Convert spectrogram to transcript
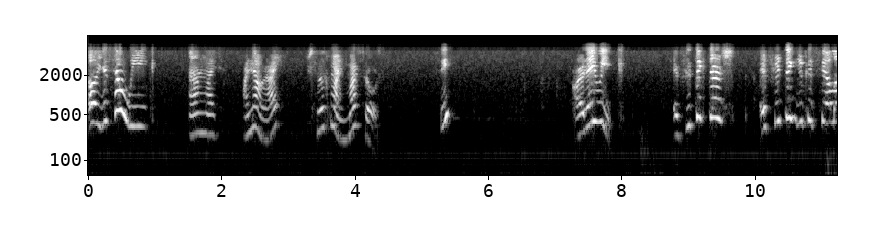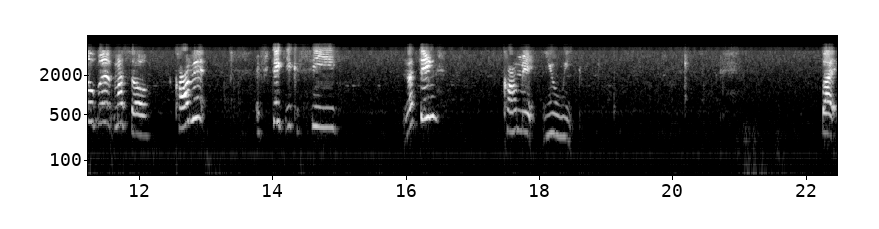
oh, you're so weak. And I'm like, I know, right? Look at my muscles. See? Are they weak? If you think there's, if you think you can see a little bit of muscle, comment. If you think you can see nothing, comment you weak. But,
